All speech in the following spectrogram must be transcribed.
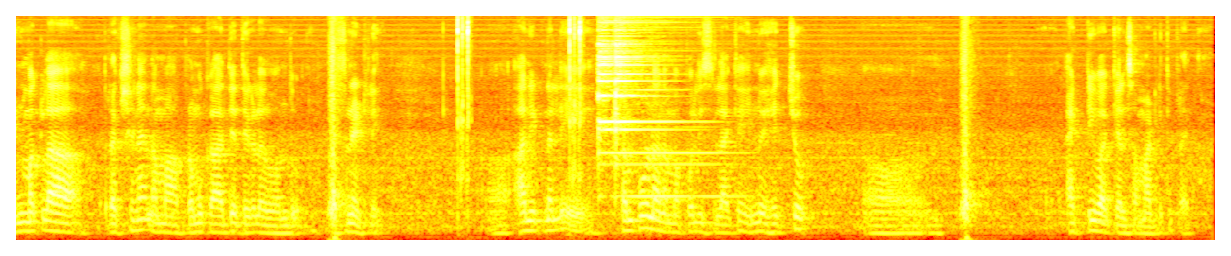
ಹೆಣ್ಮಕ್ಳ ರಕ್ಷಣೆ ನಮ್ಮ ಪ್ರಮುಖ ಆದ್ಯತೆಗಳಲ್ಲಿ ಒಂದು ಡೆಫಿನೆಟ್ಲಿ ಆ ನಿಟ್ಟಿನಲ್ಲಿ ಸಂಪೂರ್ಣ ನಮ್ಮ ಪೊಲೀಸ್ ಇಲಾಖೆ ಇನ್ನೂ ಹೆಚ್ಚು ಆ್ಯಕ್ಟಿವ್ ಆಗಿ ಕೆಲಸ ಮಾಡಲಿಕ್ಕೆ ಪ್ರಯತ್ನ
